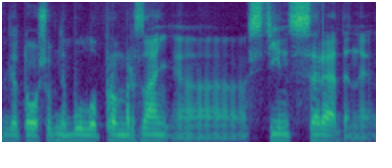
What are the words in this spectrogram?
для того, щоб не було промерзань е, стін зсередини е,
